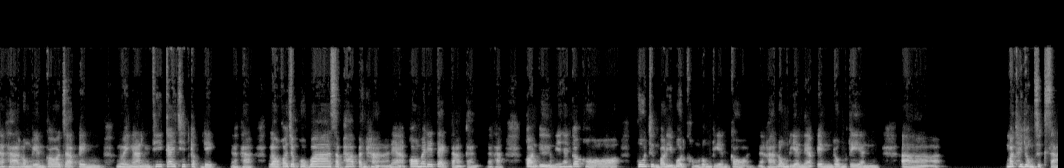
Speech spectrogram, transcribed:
นะคะ โรงเรียนก็จะเป็นหน่วยงานหนึ่งที่ใกล้ชิดกับเด็กนะคะ เราก็จะพบว่าสภาพปัญหาเนี่ยก็ไม่ได้แตกต่างกันนะคะ ก่อนอื่นนี้ฉันก็ขอพูดถึงบริบทของโรงเรียนก่อนนะคะ โรงเรียนเนี่ยเป็นโรงเรียน มัธยมศึกษา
